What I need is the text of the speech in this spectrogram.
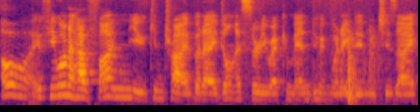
oh, if you want to have fun, you can try, but I don't necessarily recommend doing what I did, which is I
